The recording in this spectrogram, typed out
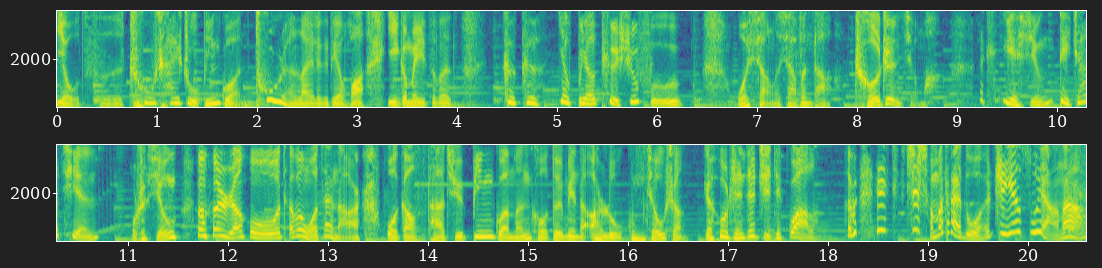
有次出差住宾馆，突然来了个电话，一个妹子问：“哥哥要不要特殊服务？”我想了下，问他：“车震行吗？”“也行，得加钱。”我说：“行。”然后他问我在哪儿，我告诉他去宾馆门口对面的二路公交上，然后人家直接挂了。哎不，这什么态度？职业素养呢？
